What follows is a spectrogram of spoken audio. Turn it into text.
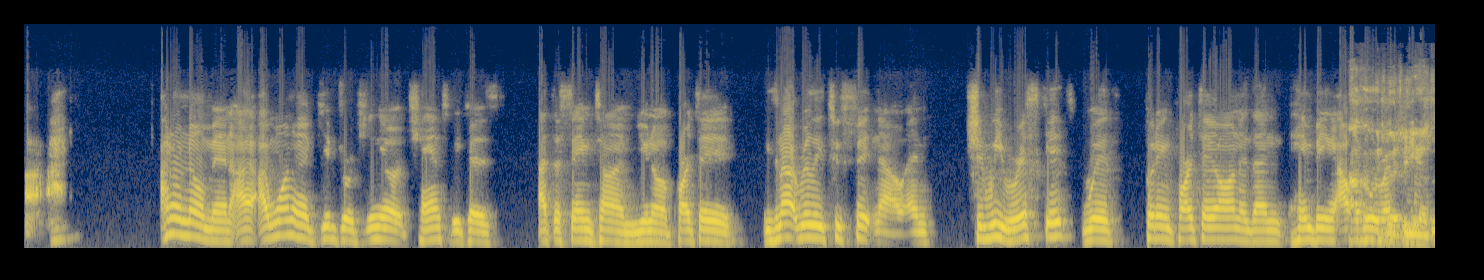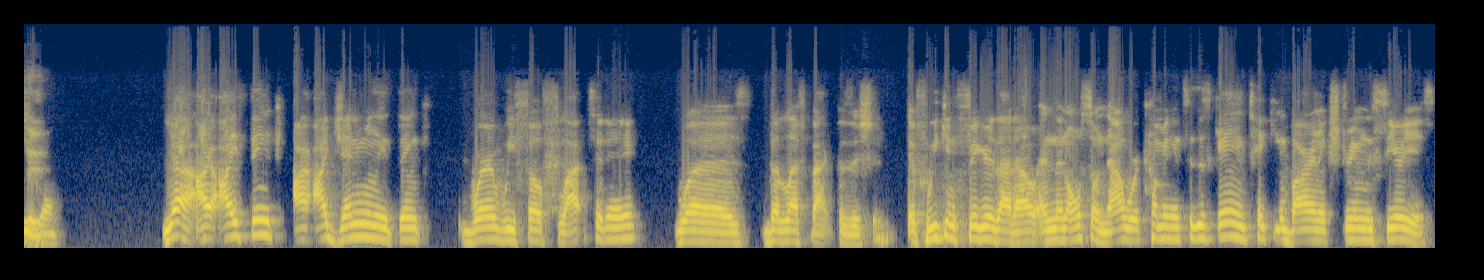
I, I I don't know, man. I, I want to give Jorginho a chance because at the same time, you know, Partey, he's not really too fit now. And should we risk it with putting Partey on and then him being out I'll for go the with rest of the Jorginho too. Yeah, I, I think I, I genuinely think where we fell flat today was the left back position. If we can figure that out, and then also now we're coming into this game taking Bayern extremely serious.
